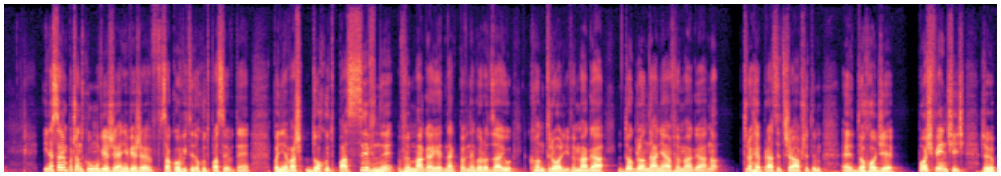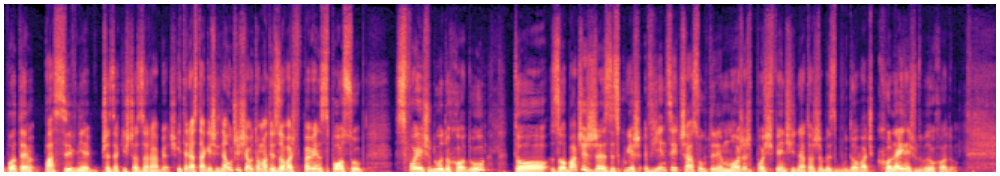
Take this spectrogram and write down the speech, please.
I na samym początku mówię, że ja nie wierzę w całkowity dochód pasywny, ponieważ dochód pasywny wymaga jednak pewnego rodzaju kontroli, wymaga doglądania, wymaga, no, trochę pracy trzeba przy tym e, dochodzie poświęcić, żeby potem pasywnie przez jakiś czas zarabiać. I teraz tak, jeżeli nauczysz się automatyzować w pewien sposób swoje źródło dochodu, to zobaczysz, że zyskujesz więcej czasu, który możesz poświęcić na to, żeby zbudować kolejne źródło dochodu.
